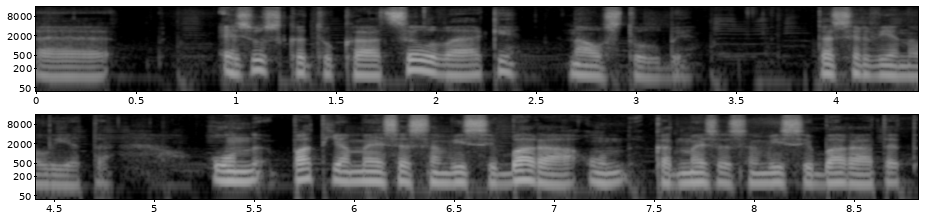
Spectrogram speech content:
Eh, es uzskatu, ka cilvēki nav stulbi. Tas ir viena lieta. Un pat ja mēs esam visi barā, un kad mēs esam visi barā, tad,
